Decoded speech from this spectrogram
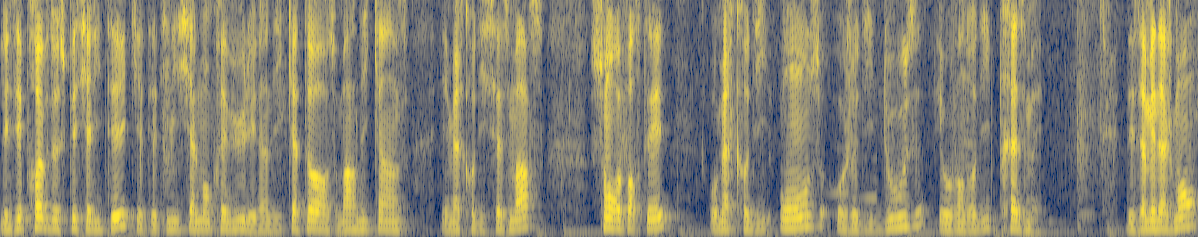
Les épreuves de spécialité, qui étaient initialement prévues les lundis 14, mardi 15 et mercredi 16 mars, sont reportées au mercredi 11, au jeudi 12 et au vendredi 13 mai. Des aménagements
